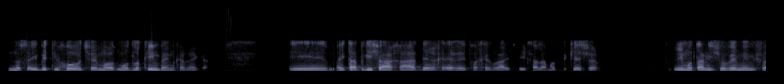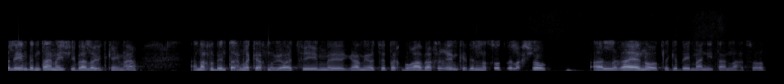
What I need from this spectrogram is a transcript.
נושאי בטיחות שהם מאוד מאוד לוקים בהם כרגע. הייתה פגישה אחת, דרך ארץ, החברה הבטיחה לעמוד בקשר עם אותם יישובים ומפעלים, בינתיים הישיבה לא התקיימה. אנחנו בינתיים לקחנו יועצים, גם יועצי תחבורה ואחרים, כדי לנסות ולחשוב על רעיונות לגבי מה ניתן לעשות,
